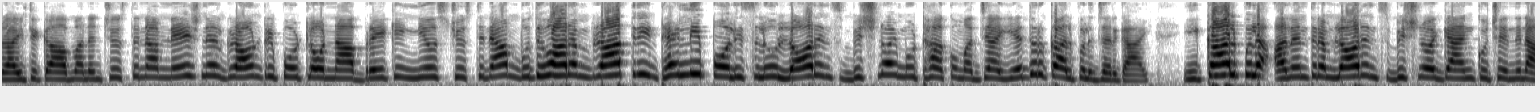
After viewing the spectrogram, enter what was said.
రైట్ ఇక మనం చూస్తున్నాం. నేషనల్ గ్రౌండ్ రిపోర్ట్లో ఉన్న బ్రేకింగ్ న్యూస్ చూస్తున్నాం. బుధవారం రాత్రి ఢిల్లీ పోలీసులు లారెన్స్ బిష్నోయ్ ముఠాకు మధ్య ఎదురు కాల్పులు జరిగాయి. ఈ కాల్పుల అనంతరం లారెన్స్ బిష్నోయ్ గ్యాంగ్కు చెందిన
